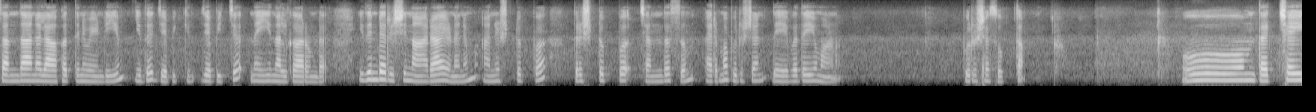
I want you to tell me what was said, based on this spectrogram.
സന്താനലാഭത്തിനു വേണ്ടിയും ഇത് ജപിക്ക ജപിച്ച് നെയ്യ് നൽകാറുണ്ട്. ഇതിന്റെ ഋഷി നാരായണനും അനുഷ്ടുപ്പ് തൃഷ്ടുപ്പ് ഛന്ദസ്സും പരമപുരുഷൻ ദേവതയുമാണ്. പുരുഷസൂക്തം. ॐ तच्छय्योरावृणीमहे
